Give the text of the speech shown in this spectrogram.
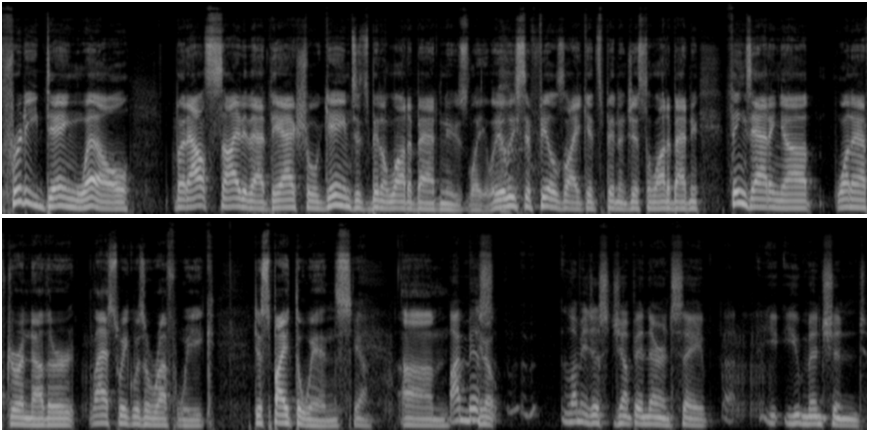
pretty dang well. But outside of that, the actual games, it's been a lot of bad news lately. At least it feels like it's been just a lot of bad news. Things adding up one after another. Last week was a rough week, despite the wins. Yeah. Um, I miss. You know, let me just jump in there and say, uh, you, you, mentioned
